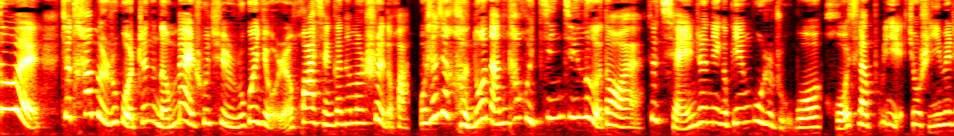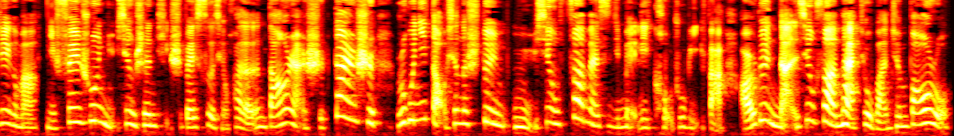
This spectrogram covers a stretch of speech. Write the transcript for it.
对，就他们如果真的能卖出去，如果有人花钱跟他们睡的话，我相信很多男的他会津津乐道。哎，就前一阵那个编故事主播火起来，不也就是因为这个吗？你非说女性身体是被色情化的，那当然是。但是如果你导向的是对女性贩卖自己美丽口诛笔伐，而对男性贩卖就完全包容。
